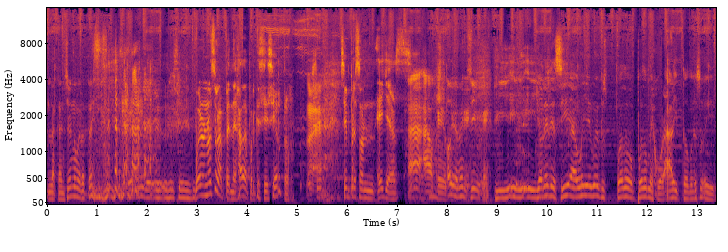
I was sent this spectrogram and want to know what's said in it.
la canción número 3. Sí. Bueno, no es una pendejada porque sí es cierto. Sie- Siempre son ellas. Ah, ah, ok. Obviamente sí, güey. Y, y- y yo le decía, oye, güey, pues puedo, puedo mejorar y todo eso. Y,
